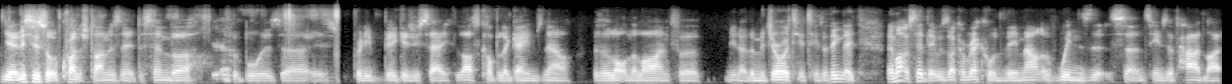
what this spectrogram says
yeah. This is sort of crunch time, isn't it? December yeah. football is uh, is pretty big, as you say. Last couple of games now, there's a lot on the line for you know the majority of teams. I think they they might have said that it was like a record the amount of wins that certain teams have had. Like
